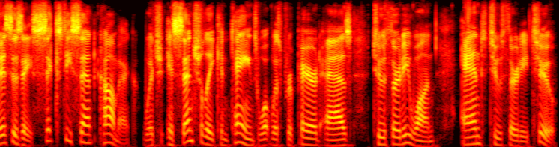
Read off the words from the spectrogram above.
this is a 60 cent comic, which essentially contains what was prepared as 231 and 232,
